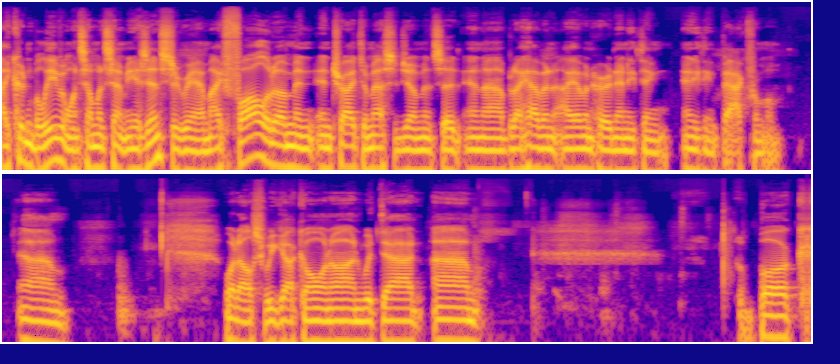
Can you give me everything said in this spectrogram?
I couldn't believe it when someone sent me his Instagram. I followed him and, and tried to message him and said, and uh, but I haven't, I haven't heard anything, anything back from him. Um, what else we got going on with that? Um, book,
